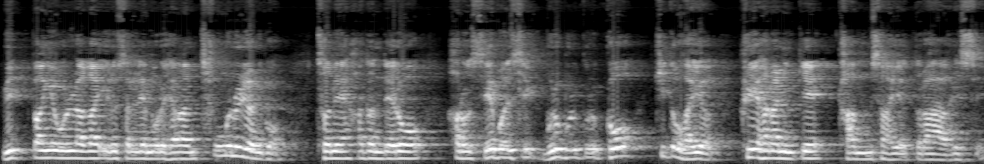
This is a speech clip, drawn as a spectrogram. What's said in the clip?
윗방에 올라가 예루살렘으로 향한 창문을 열고 전에 하던 대로 하루 세 번씩 무릎을 꿇고 기도하여 그의 하나님께 감사하였더라 그랬어요.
